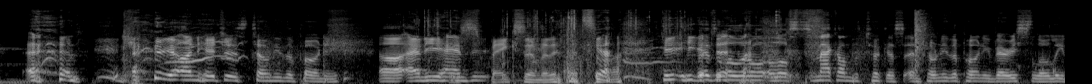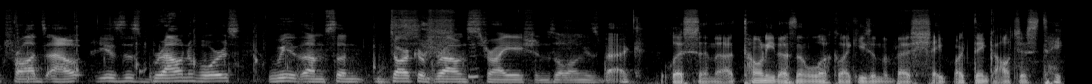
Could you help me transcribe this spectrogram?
and he unhitches Tony the pony. Uh, and he hands He spanks him and it's Yeah, he, he gives him a little a little smack on the tuchus, and Tony the pony very slowly trods out. He is this brown horse with um some darker brown striations along his back. Listen, uh, Tony doesn't look like he's in the best shape. I think I'll just take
